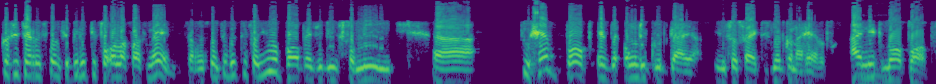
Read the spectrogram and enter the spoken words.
because it's a responsibility for all of us men. It's a responsibility for you, Bob, as it is for me. Uh, to have Bob as the only good guy in society is not going to help. I need more Bobs.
